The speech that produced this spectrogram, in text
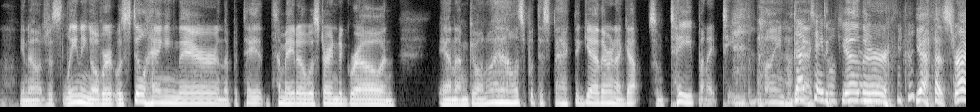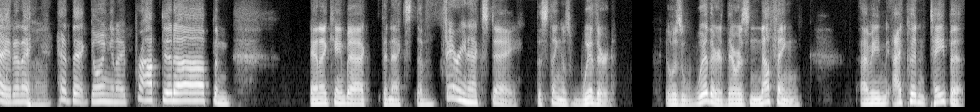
uh-huh. you know, just leaning over. It was still hanging there and the potato, tomato was starting to grow. And, and I'm going, well, let's put this back together. And I got some tape and I taped the vine back together. yes, right. And I uh-huh. had that going and I propped it up and and I came back the next, the very next day. This thing was withered. It was withered. There was nothing. I mean, I couldn't tape it.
